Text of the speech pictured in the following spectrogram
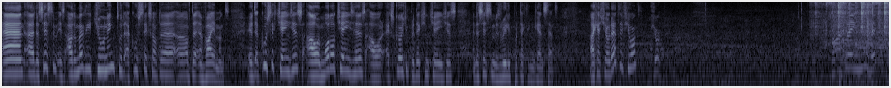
and uh, the system is automatically tuning to the acoustics of the, uh, of the environment. If the acoustic changes, our model changes, our excursion prediction changes and the system is really protecting against that. I can show that if you want. Sure. So I'm playing music.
